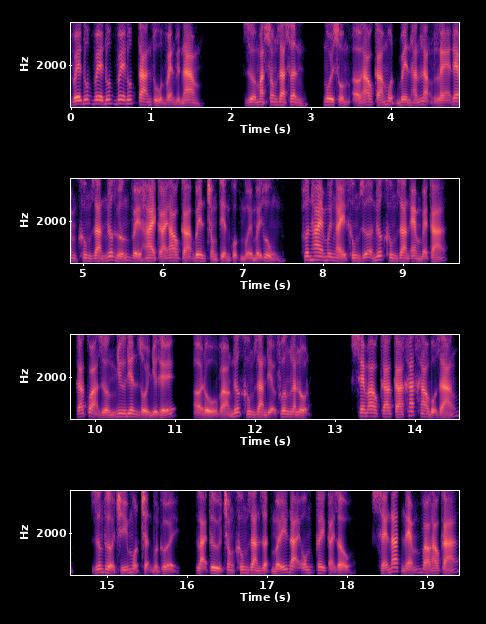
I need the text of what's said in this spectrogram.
vê đút vê đút vê đút tan thủ vẹn Việt Nam. Dựa mặt xong ra sân, ngồi xổm ở ao cá một bên hắn lặng lẽ đem không gian nước hướng về hai cái ao cá bên trong tiền cuộc mười mấy thùng, hơn hai mươi ngày không giữa nước không gian em bé cá, cá quả dường như điên rồi như thế, ở đổ vào nước không gian địa phương lăn lộn. Xem ao cá cá khát khao bộ dáng, Dương Thừa Chí một trận buồn cười, lại từ trong không gian giật mấy đại ôm cây cải dầu, xé nát ném vào ao cá,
